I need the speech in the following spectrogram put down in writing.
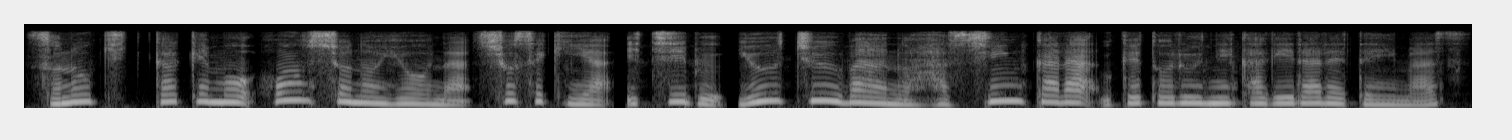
そのきっかけも本書のような書籍や一部 YouTuber の発信から受け取るに限られています。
